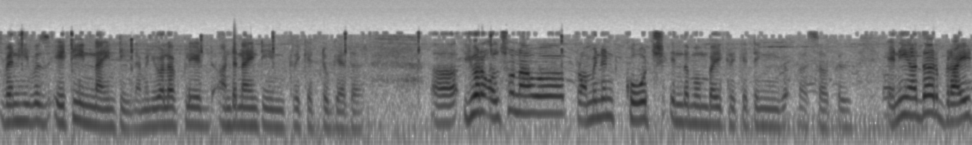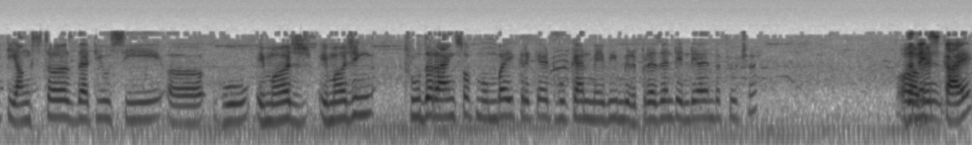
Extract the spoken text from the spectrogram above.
when he was 18, 19. I mean, you all have played under 19 cricket together. Uh, you are also now a prominent coach in the Mumbai cricketing uh, circle. Any other bright youngsters that you see uh, who emerge emerging through the ranks of Mumbai cricket who can maybe represent India in the future? Oh, the I next mean- guy,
